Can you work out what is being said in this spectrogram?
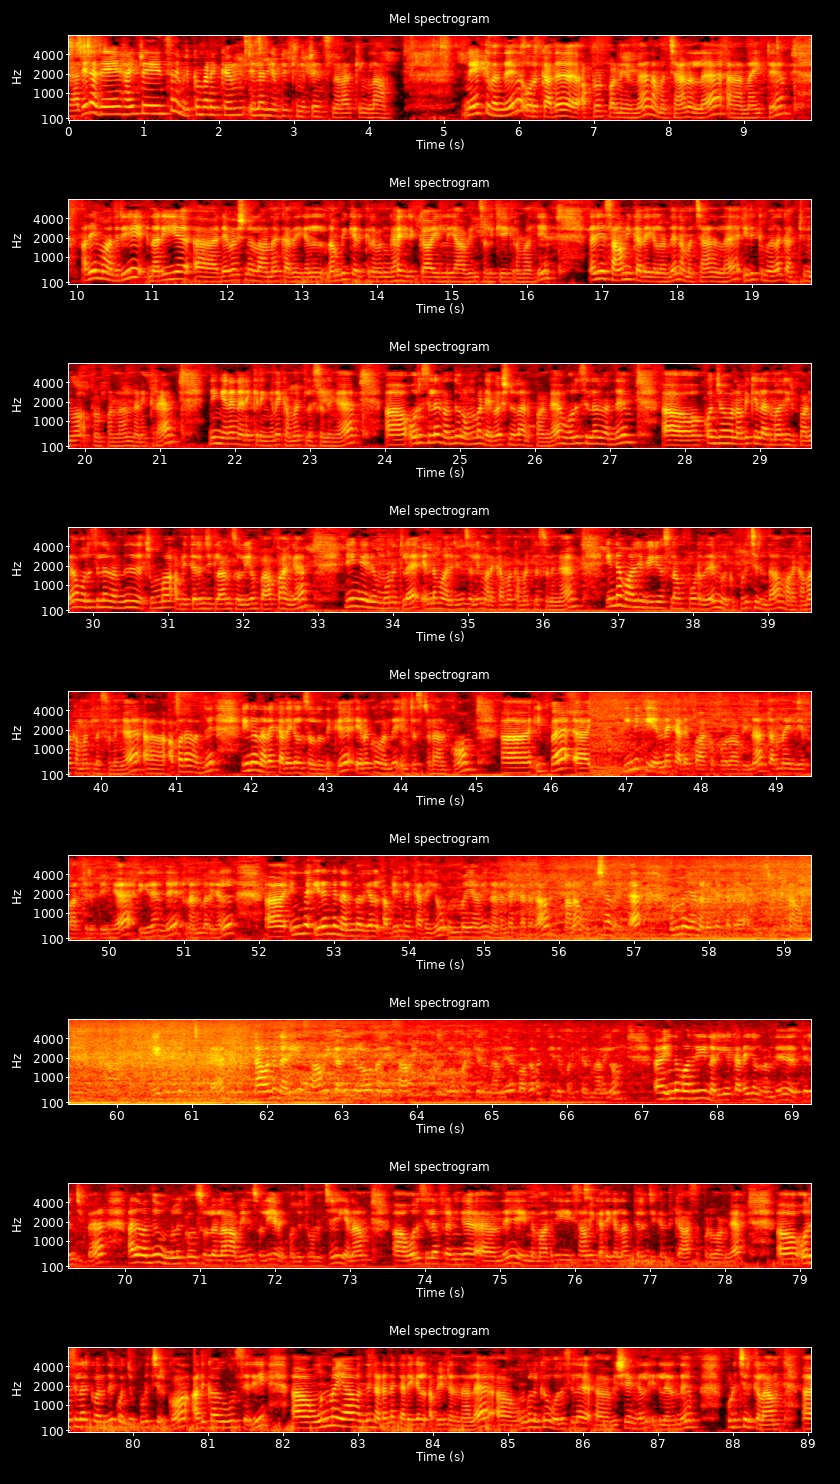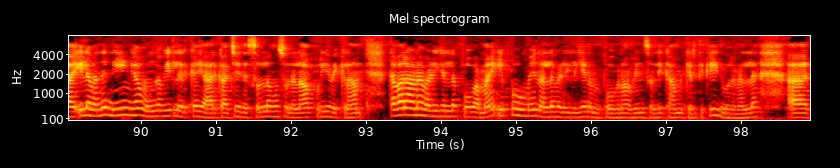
Radhe Radhe. Hi friends அனைவருக்கும் வணக்கம். எல்லோரும் எப்படி இருக்கீங்க ஃப்ரெண்ட்ஸ் நல்லா இருக்கீங்களா? நேற்று வந்து ஒரு கதை அப்லோட் பண்ணியிருந்தேன் நம்ம சேனலில் நைட்டு அதே மாதிரி நிறைய டெவோஷனலான கதைகள் நம்பிக்கை இருக்கிறவங்க இருக்கா இல்லையா அப்படின்னு சொல்லி கேட்குற மாதிரி நிறைய சாமி கதைகள் வந்து நம்ம சேனலில் இதுக்கு மேலே கண்டினியூவாக அப்லோட் பண்ணலான்னு நினைக்கிறேன். நீங்கள் என்ன நினைக்கிறீங்கன்னு கமெண்ட்டில் சொல்லுங்கள் ஒரு சிலர் வந்து ரொம்ப டெவோஷனலாக இருப்பாங்க. ஒரு சிலர் வந்து கொஞ்சம் நம்பிக்கை இல்லாத மாதிரி இருப்பாங்க. ஒரு சிலர் வந்து சும்மா அப்படி தெரிஞ்சுக்கலான்னு சொல்லியும் பார்ப்பாங்க. நீங்கள் இது மூணுத்தில் எந்த மாதிரின்னு சொல்லி மறக்காமல் கமெண்ட்டில் சொல்லுங்கள் இந்த மாதிரி வீடியோஸ்லாம் போடுறது உங்களுக்கு பிடிச்சிருந்தா மறக்காமல் கமெண்ட்டில் சொல்லுங்கள் அப்போ தான் வந்து இன்னும் நிறைய கதைகள் சொல்கிறதுக்கு எனக்கும் வந்து இன்ட்ரெஸ்டடாக இருக்கும். இப்போ இன்னைக்கு என்ன கதை பார்க்க போகிறோம் அப்படின்னா தமிழ்லேயே பார்த்துருப்பீங்க. இரண்டு நண்பர்கள். இந்த இரண்டு நண்பர்கள் அப்படின்ற கதையும் உண்மையாகவே நடந்த கதை தான். ஆனால் ஒடிஷாவில் இல்லை. உண்மையாக நடந்த கதை அப்படின்னு சொல்லிட்டு நான் வந்து கேட்டு தெரிஞ்சுக்கிட்டேன். நான் வந்து நிறைய சாமி கதைகளோ நிறைய சாமி புக்குகளோ படிக்கிறதுனால பகவத்கீதை படிக்கிறதுனாலையும் இந்த மாதிரி நிறைய கதைகள் வந்து தெரிஞ்சுப்பேன். அதை வந்து உங்களுக்கும் சொல்லலாம் அப்படின்னு சொல்லி எனக்கு வந்து தோணுச்சு. ஏன்னா ஒரு சில ஃப்ரெண்டுங்க வந்து இந்த மாதிரி சாமி கதைகள்லாம் தெரிஞ்சுக்கிறதுக்கு ஆசைப்படுவாங்க. ஒரு சிலருக்கு வந்து கொஞ்சம் பிடிச்சிருக்கும். அதுக்காகவும் சரி உண்மையாக வந்து நடந்த கதைகள் அப்படின்றதுனால உங்களுக்கு ஒரு சில விஷயங்கள் இதிலிருந்து பிடிச்சிருக்கலாம். இல்லை வந்து நீங்கள் உங்கள் வீட்டில் இருக்க யாருக்காச்சும் இதை சொல்லவும் சொல்லலாம் புரிய வைக்கலாம். தவறான வழிகளில் போகாமல் எப்போவுமே நல்ல வழியிலேயே நம்ம போகணும் அப்படின்னு சொல்லி காமிக்கிறதுக்கு இது ஒரு நல்ல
